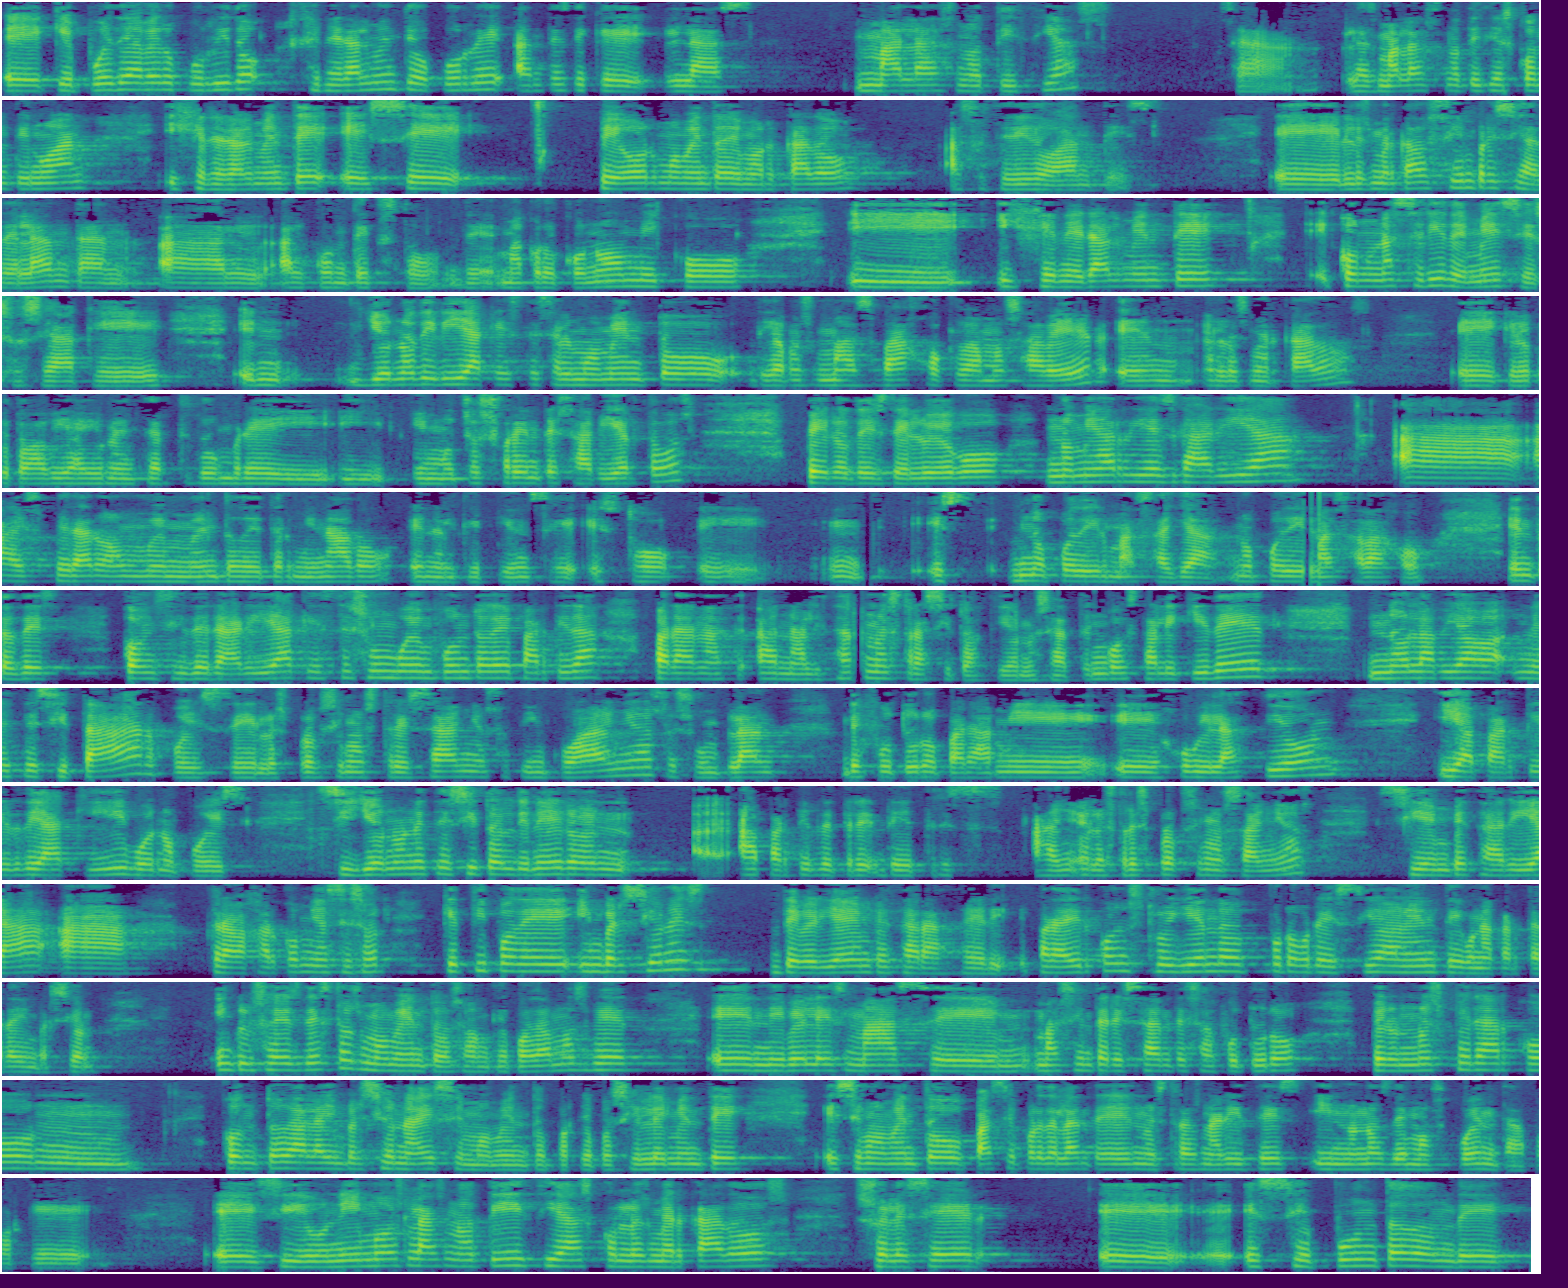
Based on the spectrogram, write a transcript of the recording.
que puede haber ocurrido, generalmente ocurre antes de que las malas noticias o sea, las malas noticias continúan y generalmente ese peor momento de mercado ha sucedido antes. Eh, los mercados siempre se adelantan al, contexto macroeconómico y, generalmente eh, con una serie de meses. O sea que yo no diría que este es el momento, digamos, más bajo que vamos a ver en los mercados. Eh, creo que todavía hay una incertidumbre y, muchos frentes abiertos, pero desde luego no me arriesgaría a, esperar a un momento determinado en el que piense esto no puede ir más allá, no puede ir más abajo. Entonces, consideraría que este es un buen punto de partida para analizar nuestra situación. O sea, tengo esta liquidez, no la voy a necesitar pues en los próximos tres años o cinco años, es un plan de futuro para mi eh, jubilación y a partir de aquí, bueno, pues si yo no necesito el dinero a partir de, de tres años, en los tres próximos años, sí empezaría a trabajar con mi asesor qué tipo de inversiones debería empezar a hacer para ir construyendo progresivamente una cartera de inversión. Incluso desde estos momentos, aunque podamos ver eh, niveles más, eh, más interesantes a futuro, pero no esperar con, con toda la inversión a ese momento, porque posiblemente ese momento pase por delante de nuestras narices y no nos demos cuenta, porque eh, si unimos las noticias con los mercados, suele ser ese punto donde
